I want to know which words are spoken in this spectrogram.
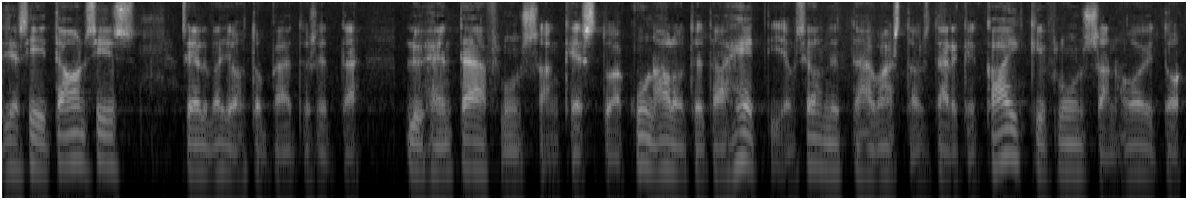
Ja siitä on siis selvä johtopäätös, että lyhentää flunssan kestoa, kun aloitetaan heti. Ja se on nyt tähän vastaus tärkeä. Kaikki flunssan hoito,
